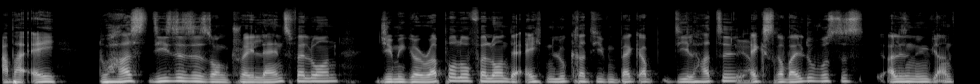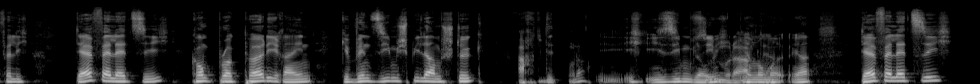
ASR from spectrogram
Aber ey, du hast diese Saison Trey Lance verloren, Jimmy Garoppolo verloren, der echt einen lukrativen Backup-Deal hatte, Ja. extra weil du wusstest, alle sind irgendwie anfällig. Der verletzt sich, kommt Brock Purdy rein, gewinnt sieben Spiele am Stück. Acht, oder? Ich, ich- sieben, glaube ich. Sieben oder Ja, acht, nochmal, ja. Der verletzt sich,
